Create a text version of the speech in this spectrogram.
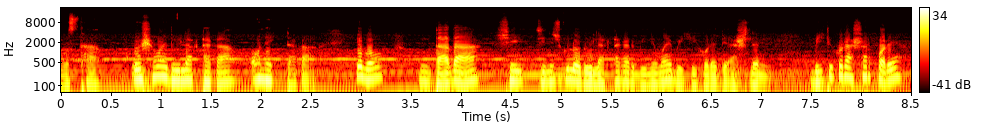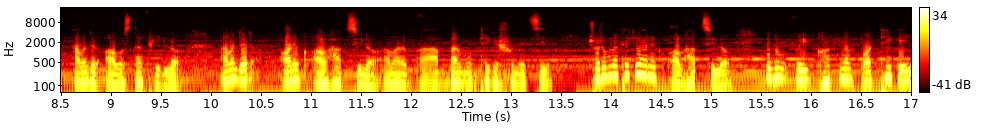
অবস্থা। ওই সময় দুই লাখ টাকা, অনেক টাকা এবং দাদা সেই জিনিসগুলো দুই লাখ টাকার বিনিময়ে বিক্রি করে দিয়ে আসলেন। বিক্রি করে আসার পরে আমাদের অবস্থা ফিরল। আমাদের অনেক অভাব ছিল, আমার আব্বার মুখ থেকে শুনেছি। ছোটোবেলা থেকে অনেক অভাব ছিল এবং ওই ঘটনার পর থেকেই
